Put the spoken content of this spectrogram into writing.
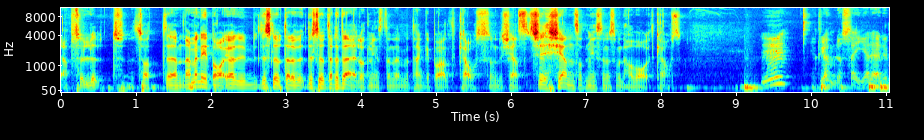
Absolut. Så att, nej men det är bra. Ja, det, slutade, det slutade väl åtminstone med tanke på allt kaos som det känns. Det känns åtminstone som det har varit kaos. Mm. Jag glömde att säga det. det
